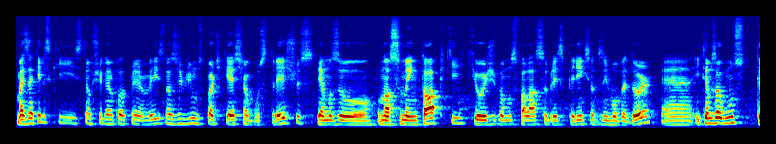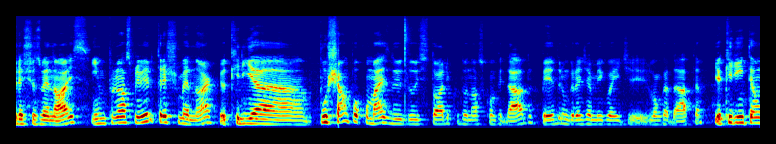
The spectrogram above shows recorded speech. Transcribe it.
Mas aqueles que estão chegando pela primeira vez, nós dividimos o podcast em alguns trechos. Temos o, o nosso main topic, que hoje vamos falar sobre a experiência do desenvolvedor. É, e temos alguns trechos menores. E para o nosso primeiro trecho menor, eu queria puxar um pouco mais do, do, histórico do nosso convidado, Pedro, um grande amigo aí de longa data. E eu queria então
